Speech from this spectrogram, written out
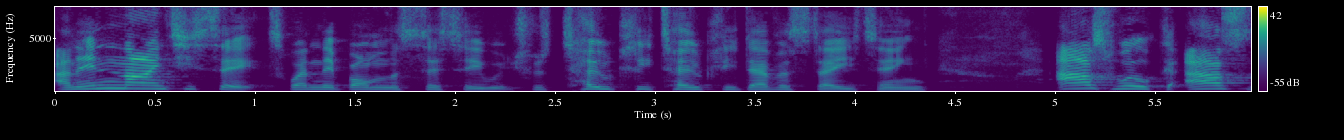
And in 96, when they bombed the city, which was totally, totally devastating, as will as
